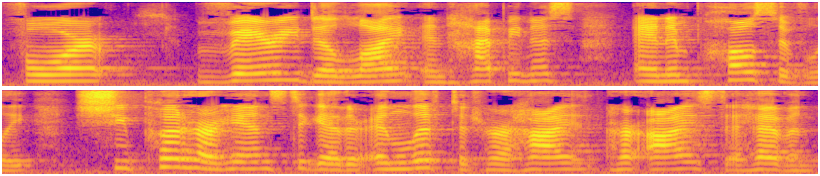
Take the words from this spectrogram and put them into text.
for very delight and happiness, and impulsively she put her hands together and lifted her, high, her eyes to heaven,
